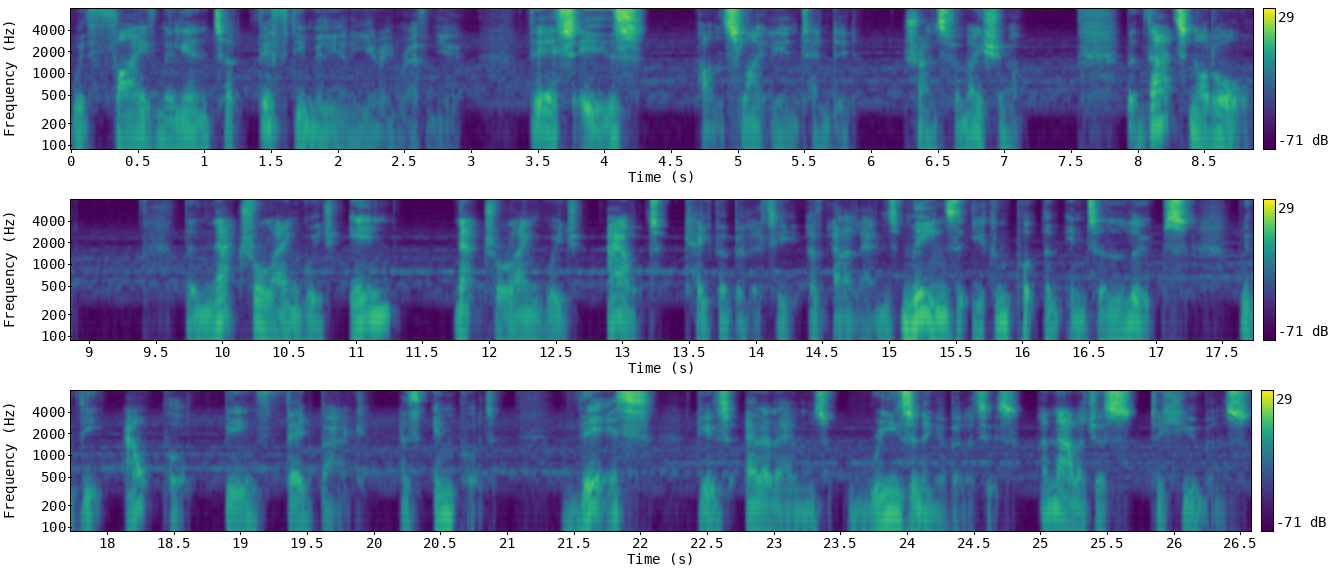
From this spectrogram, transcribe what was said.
with 5 million to 50 million a year in revenue. This is, pun slightly intended, transformational. But that's not all. The natural language in, natural language out capability of LLMs means that you can put them into loops with the output being fed back as input. This gives LLMs reasoning abilities analogous to humans.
